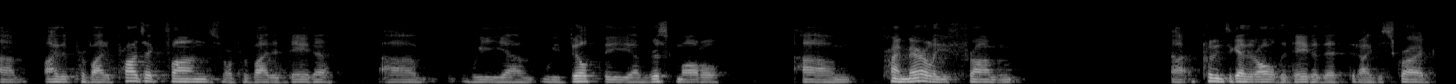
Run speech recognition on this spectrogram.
um, either provided project funds or provided data. Um, we, um, we built the uh, risk model um, primarily from uh, putting together all the data that, that I described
